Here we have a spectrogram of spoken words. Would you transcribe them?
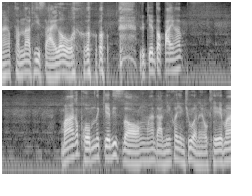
นะครับทำหน้าที่สายก็ดูเกมต่อไปครับ มาครับผมในเกมที่สองมาด่านนี้ก็ยังชั่วหน่อยโอเคมา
